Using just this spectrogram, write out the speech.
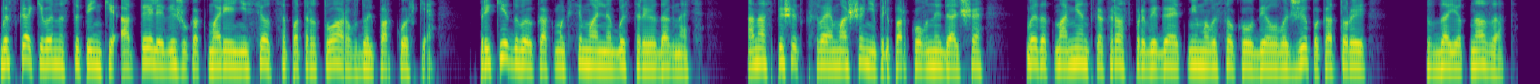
Выскакивая на ступеньки отеля, вижу, как Мария несется по тротуару вдоль парковки. Прикидываю, как максимально быстро ее догнать. Она спешит к своей машине, припаркованной дальше. В этот момент как раз пробегает мимо высокого белого джипа, который сдает назад.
